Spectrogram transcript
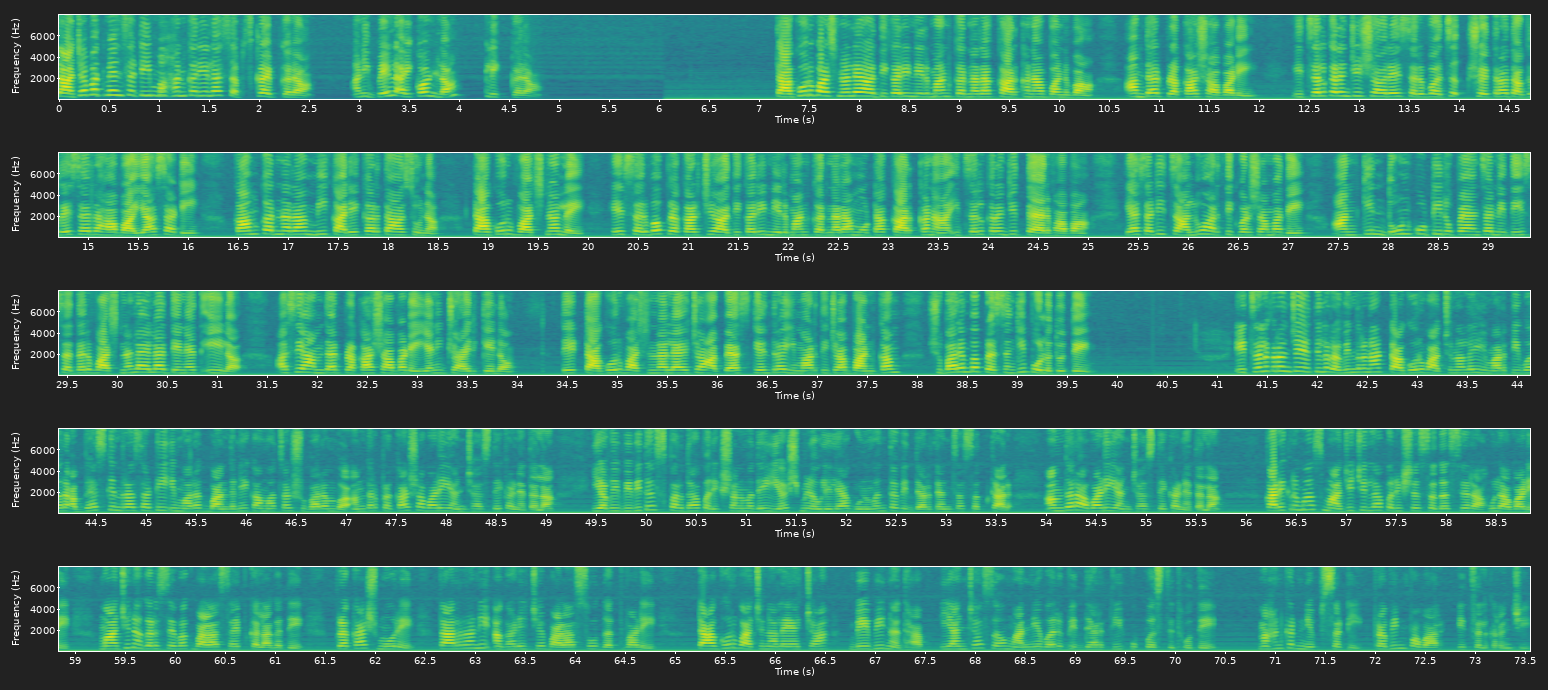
ताज्या बातम्यांसाठी महान करेला सबस्क्राईब करा आणि बेल आयकॉनला क्लिक करा. टागोर वाचनालय अधिकारी निर्माण करणारा कारखाना बनवा आमदार प्रकाश आवाडे. इचलकरंजी शहरे सर्वच क्षेत्रात अग्रेसर राहावा यासाठी काम करणारा मी कार्यकर्ता असून टागोर वाचनालय हे सर्व प्रकारचे अधिकारी निर्माण करणारा मोठा कारखाना इचलकरंजीत तयार व्हावा. यासाठी चालू आर्थिक वर्षामध्ये आणखीन दोन कोटी रुपयांचा निधी सदर वाचनालयाला देण्यात येईल असे आमदार प्रकाश आवाडे यांनी जाहीर केलं. ते टागोर वाचनालयाच्या अभ्यास केंद्र इमारतीच्या बांधकाम शुभारंभ प्रसंगी बोलत होते. इचलकरंजी येथील रवींद्रनाथ टागोर वाचनालय इमारतीवर अभ्यास केंद्रासाठी इमारत बांधणी कामाचा शुभारंभ आमदार प्रकाश आवाडे यांच्या हस्ते करण्यात आला. यावेळी विविध स्पर्धा परीक्षांमध्ये यश मिळवलेल्या गुणवंत विद्यार्थ्यांचा सत्कार आमदार आवाडे यांच्या हस्ते करण्यात आला. कार्यक्रमास माजी जिल्हा परिषद सदस्य राहुल आवाडे माजी नगरसेवक बाळासाहेब कलागते प्रकाश मोरे तारराणी आघाडीचे बाळासो दत्वाडे टागोर वाचनालयाच्या बेबी नधाब यांच्यासह मान्यवर विद्यार्थी उपस्थित होते. महानकर न्यूजसाठी प्रवीण पवार इचलकरंजी.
